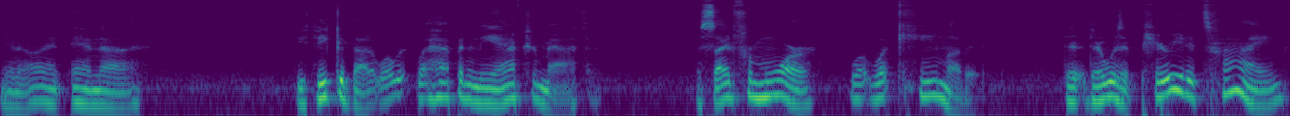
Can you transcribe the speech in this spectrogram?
You know, and, and uh, if you think about it, what, what happened in the aftermath? Aside from war, what, what came of it? There, there was a period of time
